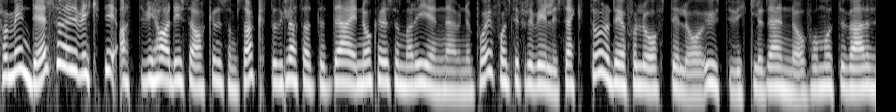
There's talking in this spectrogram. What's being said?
for min del så er det viktig at vi har de sakene, som sagt. Og det er klart at det er noe av det som Marie nevner på i forhold til frivillig sektor, og det å få lov til å utvikle den og på en måte være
